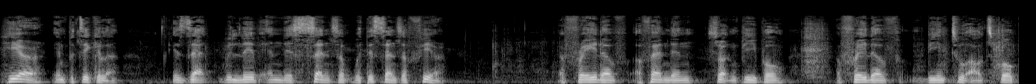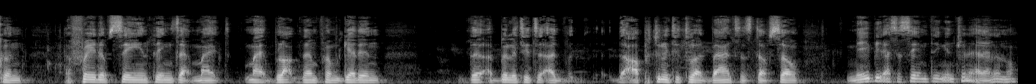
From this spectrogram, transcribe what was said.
here in particular is that we live in this sense of with this sense of fear. Afraid of offending certain people afraid of being too outspoken afraid of saying things that might might block them from getting the ability to adv- the opportunity to advance and stuff. So maybe that's the same thing in Trinidad. I don't know.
